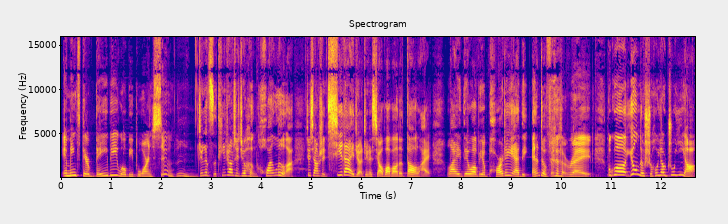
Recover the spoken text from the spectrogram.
It means their baby will be born soon. 嗯，这个词听上去就很欢乐啊，就像是期待着这个小宝宝的到来。Like there will be a party at the end of it. right. 不过 用的时候要注意啊，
